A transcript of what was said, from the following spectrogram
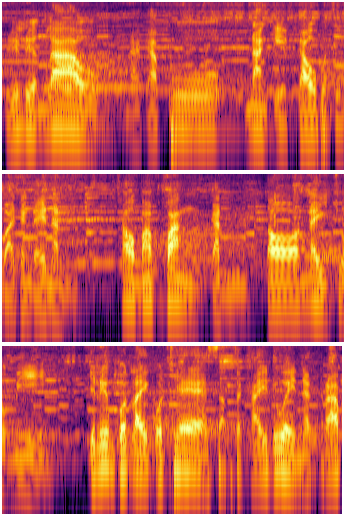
หรือเรื่องเล่านะครับผู้นางเอกเกาปฏิวัติจังใดนั้น เข้ามาฟังกันต่อในช่วงนี้ อย่าลืมกดไลค์กดแชร์สับสไครต์ด้วยนะครับ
